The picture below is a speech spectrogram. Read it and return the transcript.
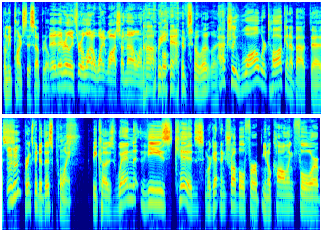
let me punch this up real They, quick. they really threw a lot of whitewash on that one. Oh, yeah, absolutely. Actually, while we're talking about this, Mm-hmm. brings me to this point because when these kids were getting in trouble for you know calling for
